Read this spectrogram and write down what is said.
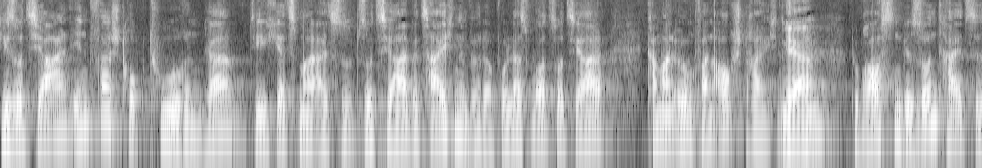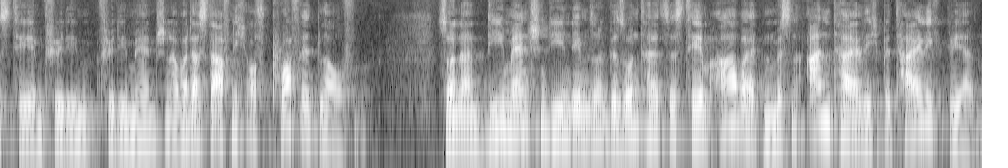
Die sozialen Infrastrukturen, ja, die ich jetzt mal als so- sozial bezeichnen würde, obwohl das Wort sozial kann man irgendwann auch streichen. Ja. Du brauchst ein Gesundheitssystem für die, für die Menschen, aber das darf nicht auf Profit laufen, sondern die Menschen, die in dem Gesundheitssystem arbeiten, müssen anteilig beteiligt werden.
